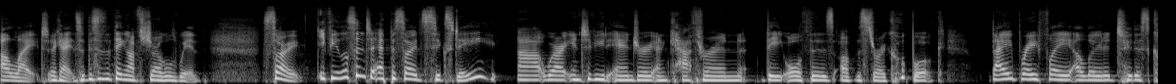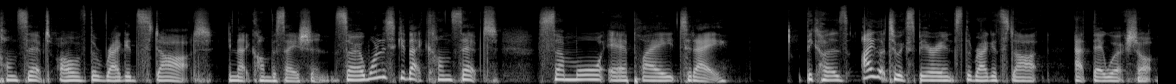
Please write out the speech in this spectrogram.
are late? Okay, so this is the thing I've struggled with. So, if you listen to episode 60, uh, where I interviewed Andrew and Catherine, the authors of the Story Cookbook, they briefly alluded to this concept of the ragged start in that conversation. So, I wanted to give that concept some more airplay today because I got to experience the ragged start at their workshop.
